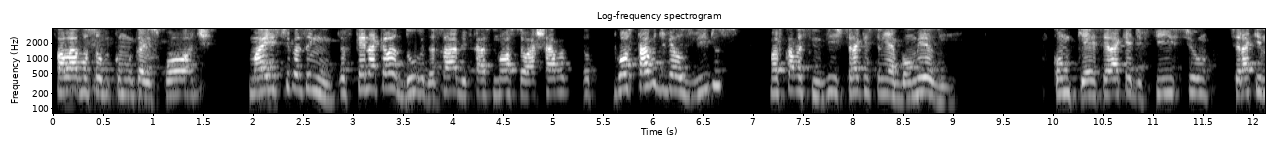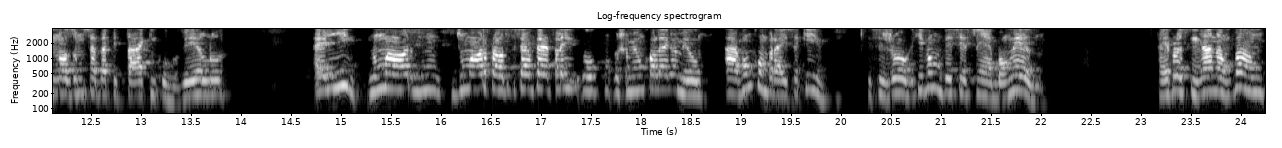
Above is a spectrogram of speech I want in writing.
falava sobre como que é o esporte, mas, tipo assim, eu fiquei naquela dúvida, sabe? Ficava assim, nossa, eu achava, eu gostava de ver os vídeos, mas ficava assim, vixe, será que esse trem é bom mesmo? Como que é? Será que é difícil? Será que nós vamos se adaptar aqui em Curvelo? Aí, numa hora, de uma hora para outra, eu falei, eu, eu chamei um colega meu, ah, vamos comprar isso aqui, esse jogo aqui, vamos ver se esse trem é bom mesmo? Aí ele falou assim, ah, não, vamos.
